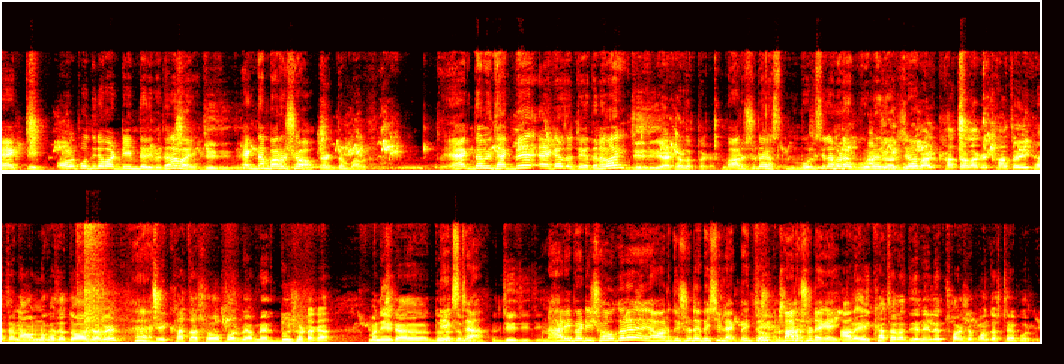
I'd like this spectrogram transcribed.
অ্যাক্টিভ অল্প দিনে আবার ডিম দিয়ে দিবে তাই না ভাই? জি জি একদম বারোশো? একদম বারোশো। একদমই থাকবে এক হাজার টাকা তাই না ভাই? জি জি এক হাজার টাকা। বারোশো টাকা বলছিলাম ওটা ভুলে খাতা লাগে খাতা এই খাতা না অন্য খাতা দেওয়া যাবে। হ্যাঁ। এই খাতা সহ পড়বে আপনার দুইশো টাকা। মানে এটা ধরে জি জি জি। মানে হাড়ি বাটি সহকারে আর টাকা বেশি লাগবে তো? মানে টাকাই আর এই খাঁচাটা দিয়ে নিলে ছয়শো পঞ্চাশ টাকা পড়বে।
